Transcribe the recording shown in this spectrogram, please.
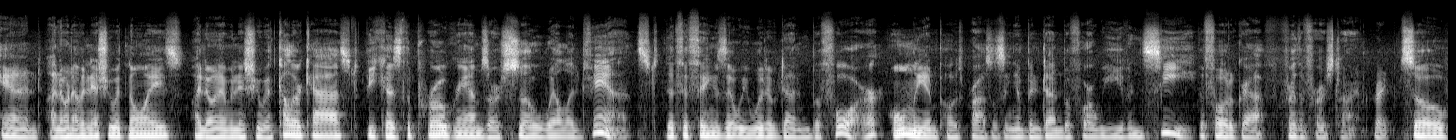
and I don't have an issue with noise. I don't have an issue with color cast because the programs are so well advanced that the things that we would have done before, only in post processing, have been done before we even see the photograph for the first time. Right. So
